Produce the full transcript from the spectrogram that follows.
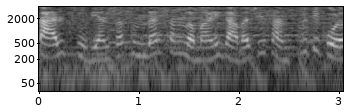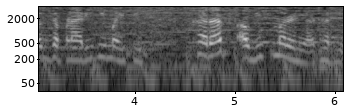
ताल सूर यांचा सुंदर संगम आणि गावाची सांस्कृतिक ओळख जपणारी ही मैफिल खरंच अविस्मरणीय ठरली.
